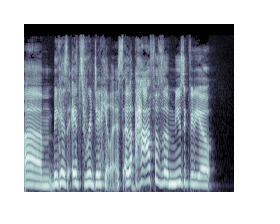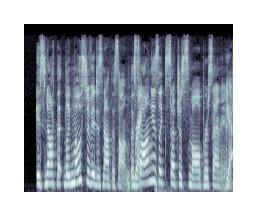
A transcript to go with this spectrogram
Um, because it's ridiculous. Uh, Half of the music video is not that like most of it is not the song. The Right. song is like such a small percentage Yeah.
